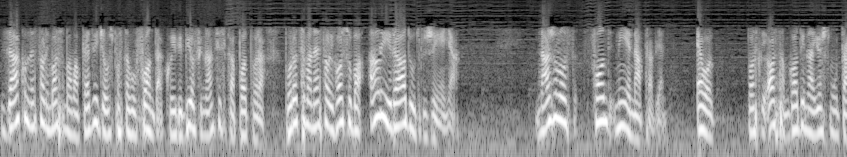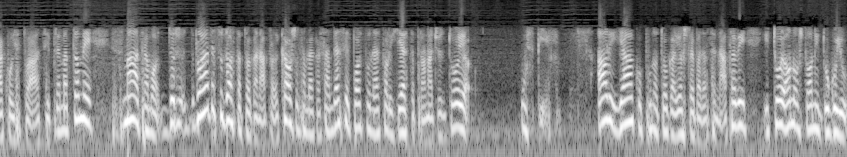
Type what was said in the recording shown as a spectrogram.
Zakon nestalim osobama predviđa uspostavu fonda koji bi bio financijska potpora porodcama nestalih osoba, ali i radu udruženja. Nažalost, fond nije napravljen. Evo, poslije osam godina još smo u takvoj situaciji. Prema tome smatramo, vlade su dosta toga napravili. Kao što sam rekla, 70% nestalih jeste pronađen. To je uspjeh. Ali jako puno toga još treba da se napravi i to je ono što oni duguju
